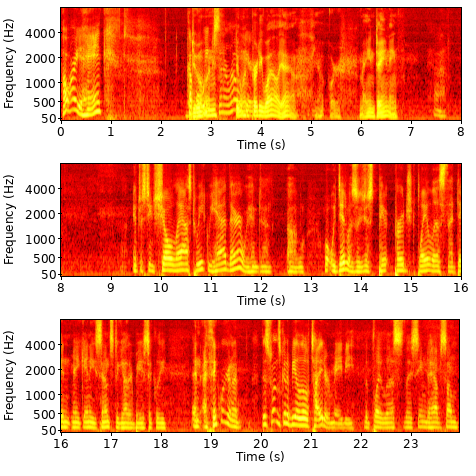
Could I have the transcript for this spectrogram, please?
How are you, Hank? Couple doing, weeks in a row doing here. pretty well, yeah. Yep, we're maintaining. Uh, interesting show last week we had there. We had uh, uh, what we did was we just purged playlists that didn't make any sense together, basically. And I think we're gonna. This one's gonna be a little tighter, maybe. The playlists they seem to have some.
